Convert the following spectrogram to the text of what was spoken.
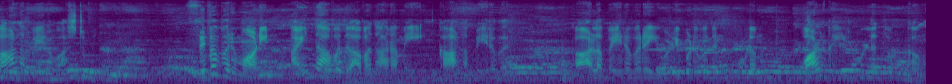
காலபைரவ அஷ்டமி சிவபெருமானின் ஐந்தாவது அவதாரமே காலபைரவர். காலபைரவரை வழிபடுவதன் மூலம் வாழ்க்கையில் உள்ள துக்கம்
